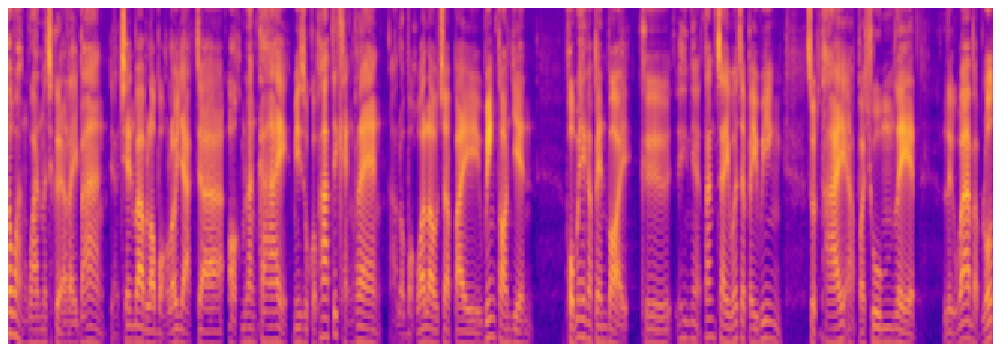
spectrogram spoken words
ระหว่างวันมันจะเกิดอะไรบ้าง อย่างเช่นว่าเราบอกเราอยากจะออกกำลังกาย มีสุขภาพที่แข็งแรง เราบอกว่าเราจะไปวิ่งตอนเย็น ผมเองก็เป็นบ่อย คือเนี่ยตั้งใจว่าจะไปวิ่งสุดท้ายอะประชุมเลท หรือว่าแบบรถ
